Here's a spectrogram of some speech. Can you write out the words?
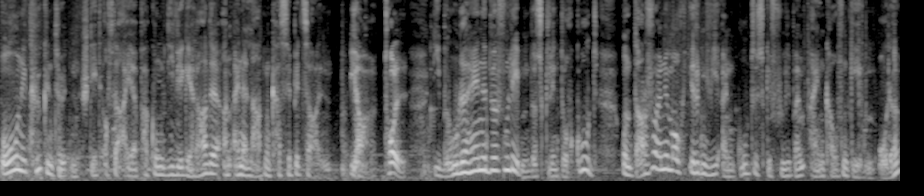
Ohne Kükentöten steht auf der Eierpackung, die wir gerade an einer Ladenkasse bezahlen. Ja, toll. Die Bruderhähne dürfen leben. Das klingt doch gut und darf einem auch irgendwie ein gutes Gefühl beim Einkaufen geben, oder?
